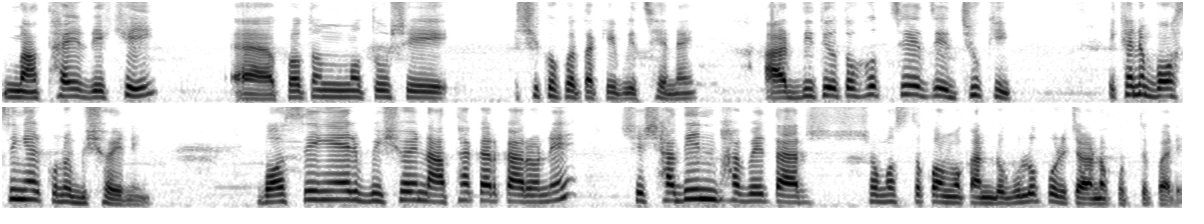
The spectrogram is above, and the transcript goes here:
মাথায় রেখেই প্রথমত সে শিক্ষকতাকে বেছে নেয়। আর দ্বিতীয়ত হচ্ছে যে ঝুঁকি। এখানে বসিং এর কোনো বিষয় নেই। বসিং এর বিষয় না থাকার কারণে সে স্বাধীনভাবে তার সমস্ত কর্মকাণ্ডগুলো পরিচালনা করতে পারে।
